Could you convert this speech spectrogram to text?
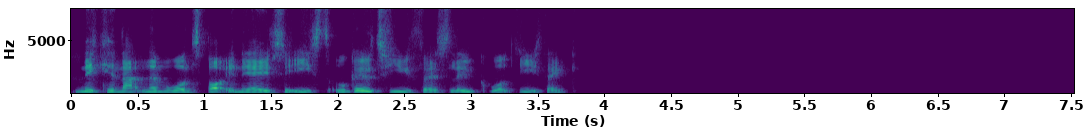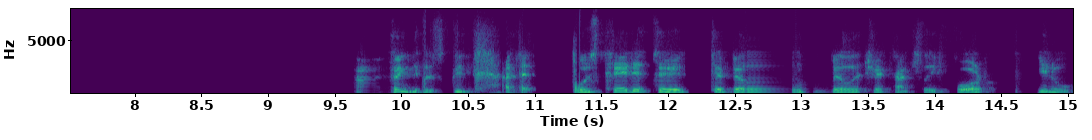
nicking that number one spot in the AFC East? We'll go to you first, Luke. What do you think? I think this is good. I think was credit to to Bill Belichick actually for you know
